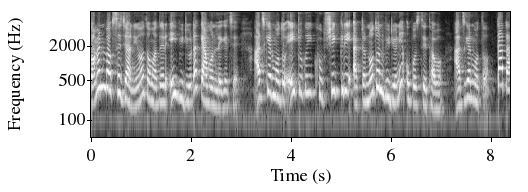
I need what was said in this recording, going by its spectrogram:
কমেন্ট বক্সে জানিও তোমাদের এই ভিডিওটা কেমন লেগেছে। আজকের মতো এইটুকুই। খুব শীঘ্রই একটা নতুন ভিডিও নিয়ে উপস্থিত হব। আজকের মতো, টাটা!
